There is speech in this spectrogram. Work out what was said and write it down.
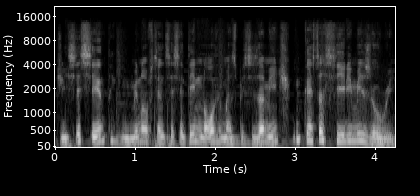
de 60, em 1969 mais precisamente, em Kansas City, Missouri.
